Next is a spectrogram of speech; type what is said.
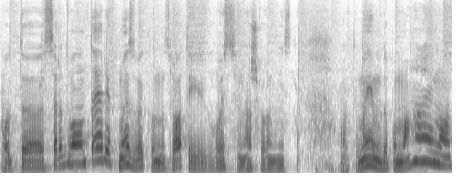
От е, серед волонтерів ми звикли назвати їх гості нашого міста. От і ми їм допомагаємо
